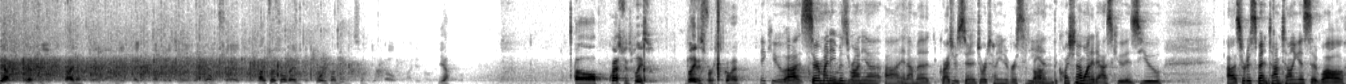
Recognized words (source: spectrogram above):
Yeah, yeah, I know. I just told I had 45 minutes. So. Yeah. Uh, questions, please. Ladies first, go ahead. Thank you. Uh, sir, my name is Rania, uh, and I'm a graduate student at Georgetown University. Uh-huh. And the question I wanted to ask you is you uh, sort of spent time telling us that while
